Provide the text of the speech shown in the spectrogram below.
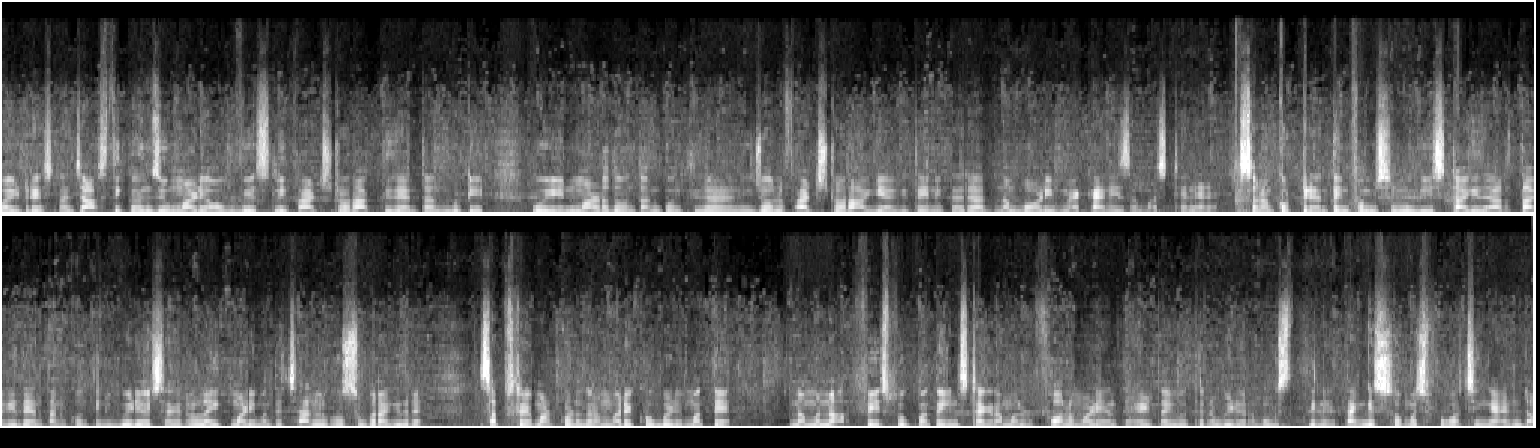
ವೈಟ್ ರೈಸ್ನ ಜಾಸ್ತಿ ಕನ್ಸ್ಯೂಮ್ ಮಾಡಿ ಆಬ್ವಿಯಸ್ಲಿ ಫ್ಯಾಟ್ ಸ್ಟೋರ್ ಆಗ್ತಿದೆ ಅಂತ ಅಂದ್ಬಿಟ್ಟು, ಓ, ಏನು ಮಾಡೋದು ಅಂತ ಅನ್ಕೊಂತಿದ್ರೆ ನಿಜವಾಗ್ಲೂ ಫ್ಯಾಟ್ ಸ್ಟೋರ್ ಆಗೇ ಆಗುತ್ತೆ ಏನಕ್ಕೆ ಅದು ನಮ್ಮ ಬಾಡಿ ಮೆಕ್ಯಾನಿಸಮ್ ಅಷ್ಟೇನೆ. ಸೊ ನಾನು ಕೊಟ್ಟಿರೋಂಥ ಇನ್ಫಾರ್ಮೇಷನ್ ನಿಮಗೆ ಇಷ್ಟ ಆಗಿದೆ, ಅರ್ಥ ಆಗಿದೆ ಅಂತ ಅನ್ಕೊಂತೀನಿ. ವೀಡಿಯೋ ಇಷ್ಟ ಲೈಕ್ ಮಾಡಿ, ಮತ್ತು ಚಾನಲ್ಗೆ ಆಗಿದ್ರೆ ಸಬ್ಸ್ಕ್ರೈಬ್ ಮಾಡ್ಕೊಳ್ಳೋದನ್ನ ಹೋಗ್ಬೇಡಿ. ಮತ್ತು ನಮ್ಮನ್ನು ಫೇಸ್ಬುಕ್ ಮತ್ತು ಇನ್ಸ್ಟಾಗ್ರಾಮಲ್ಲಿ ಫಾಲೋ ಮಾಡಿ ಅಂತ ಹೇಳ್ತಾ ಇವತ್ತಿನ ವೀಡಿಯೋನ ಮುಗಿಸ್ತೀನಿ. Thank you so much for watching and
